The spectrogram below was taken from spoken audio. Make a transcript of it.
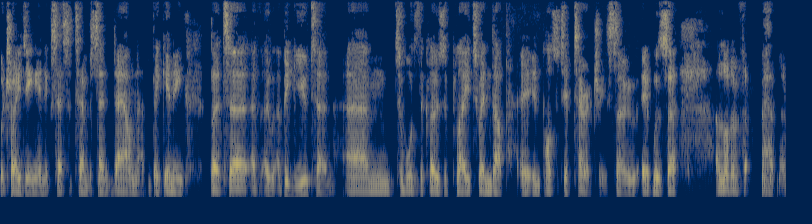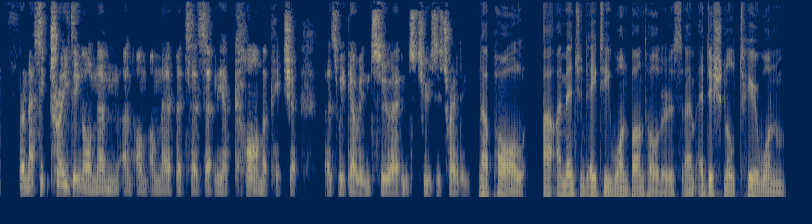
were trading in excess of 10% down at the beginning, but uh, a, a, big U turn um, towards the close of play to end up in positive territory. So it was uh, a lot of frenetic trading on, um, on, on there, but uh, certainly a calmer picture as we go into, uh, into Tuesday's trading. Now, Paul, uh, I mentioned AT1 bondholders, um, additional tier one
